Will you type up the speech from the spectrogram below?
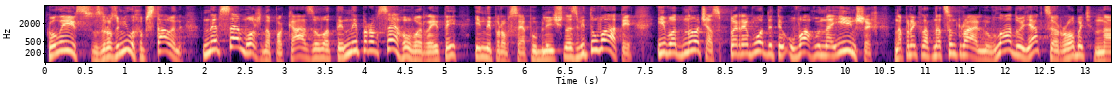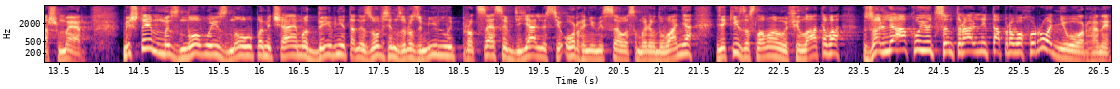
коли з зрозумілих обставин не все можна показувати, не про все говорити і не про все публічно звітувати, і водночас переводити увагу на інших, наприклад, на центральну владу, як це робить наш мер. Між тим, ми знову і знову помічаємо дивні та не зовсім зрозумілі процеси в діяльності органів місцевого самоврядування, які, за словами Філатова, залякують центральні та правоохоронні органи.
